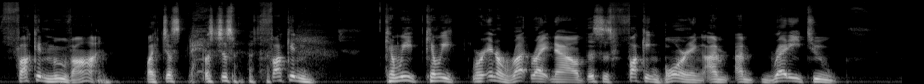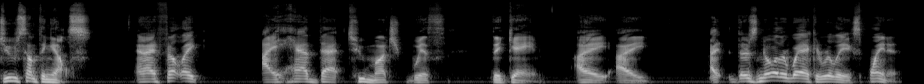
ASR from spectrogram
fucking move on? Like, just let's just fucking can we can we we're in a rut right now. This is fucking boring. I'm I'm ready to do something else. And I felt like I had that too much with the game. I I I there's no other way I could really explain it.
